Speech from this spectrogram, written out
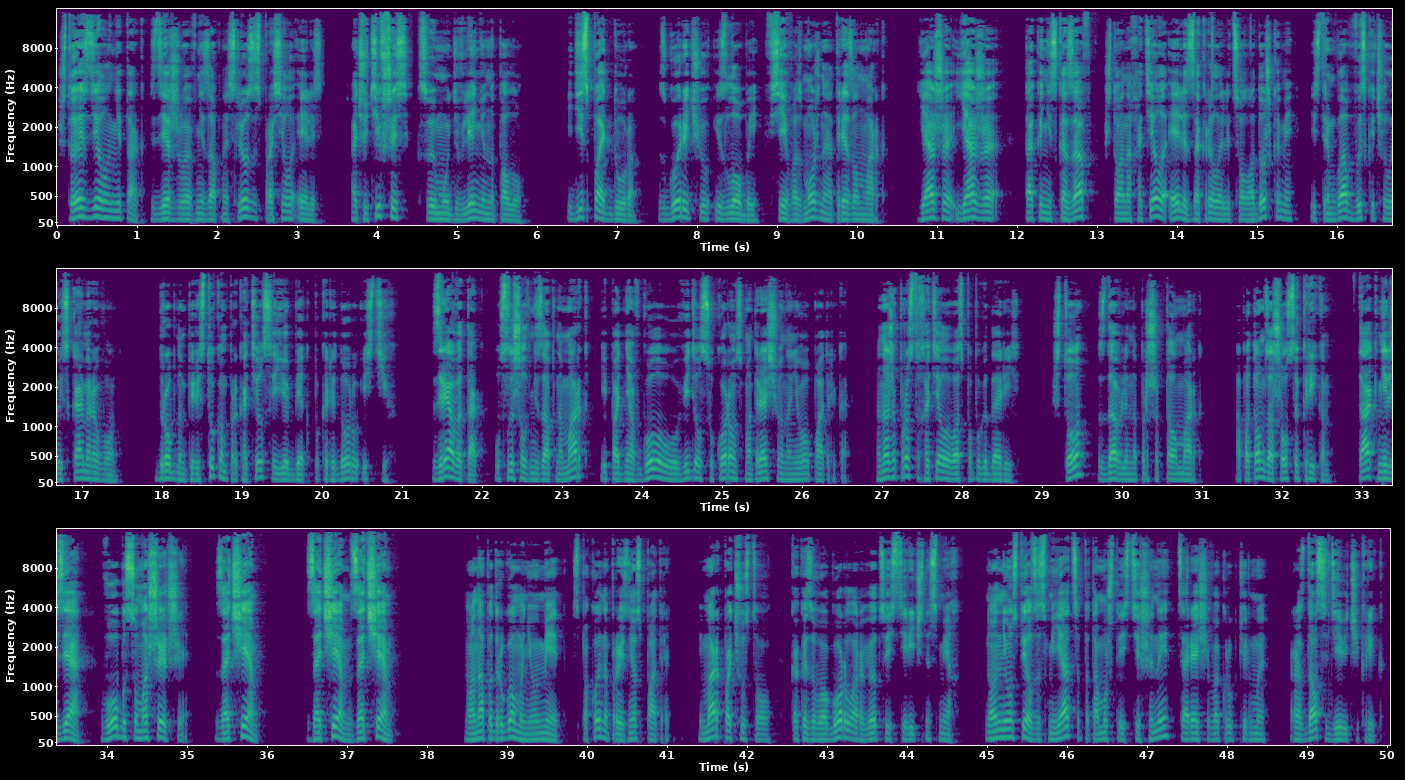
«Что я сделал не так?» – сдерживая внезапные слезы, спросила Элис, очутившись, к своему удивлению, на полу. «Иди спать, дура!» – с горечью и злобой, всей возможной отрезал Марк. «Я же, я же...» Так и не сказав, что она хотела, Элис закрыла лицо ладошками и стремглав выскочила из камеры вон. Дробным перестуком прокатился ее бег по коридору и стих. «Зря вы так!» – услышал внезапно Марк и, подняв голову, увидел с укором смотрящего на него Патрика. «Она же просто хотела вас поблагодарить». «Что?» – сдавленно прошептал Марк, а потом зашелся криком. «Так нельзя! Вы оба сумасшедшие! Зачем? Зачем? Зачем?» «Но она по-другому не умеет», – спокойно произнес Патрик. И Марк почувствовал, как из его горла рвется истеричный смех. Но он не успел засмеяться, потому что из тишины, царящей вокруг тюрьмы, раздался девичий крик.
